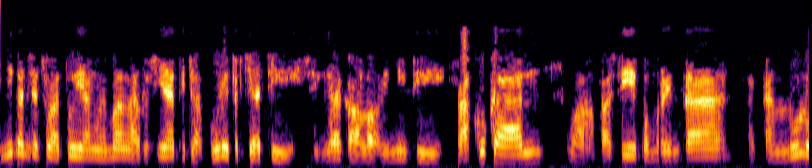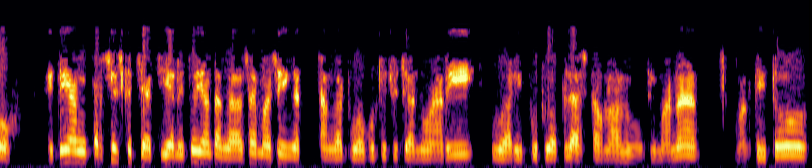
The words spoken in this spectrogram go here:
ini kan sesuatu yang memang harusnya tidak boleh terjadi, sehingga kalau ini dilakukan, wah pasti pemerintah akan luluh itu yang persis kejadian itu yang tanggal saya masih ingat tanggal 27 Januari 2012 tahun lalu di mana waktu itu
